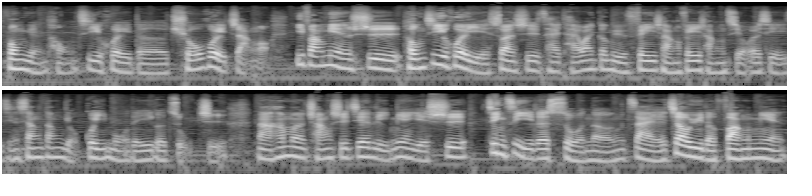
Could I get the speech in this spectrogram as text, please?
丰原同济会的邱会长哦，一方面是同济会也算是在台湾耕耘非常非常久，而且已经相当有规模的一个组织。那他们长时间里面也是尽自己的所能，在教育的方面，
